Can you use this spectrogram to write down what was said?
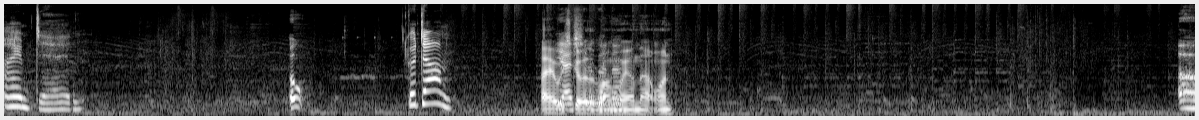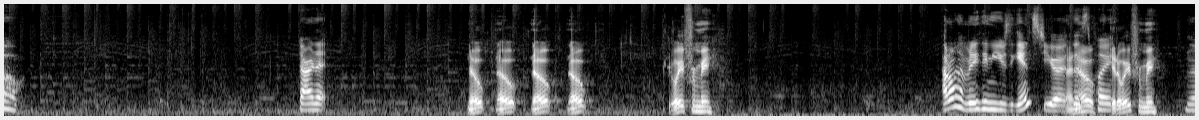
I'm dead. Oh, Go down. I always Yeah, I go the wrong way on that one. oh. Darn it. Nope, nope, nope, nope. Get away from me. I don't have anything to use against you at I this know. point. Get away from me. No.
